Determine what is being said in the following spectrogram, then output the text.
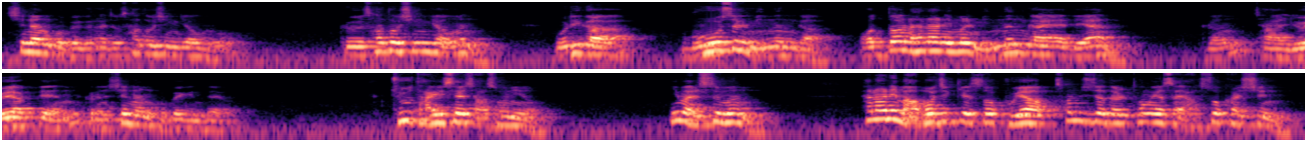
신앙 고백을 하죠. 사도신경으로. 그 사도신경은 우리가 무엇을 믿는가, 어떤 하나님을 믿는가에 대한 그런 잘 요약된 그런 신앙 고백인데요. 주 다윗의 자손이요. 이 말씀은 하나님 아버지께서 구약 선지자들을 통해서 약속하신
